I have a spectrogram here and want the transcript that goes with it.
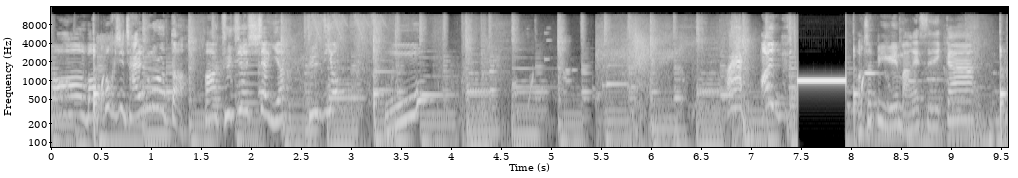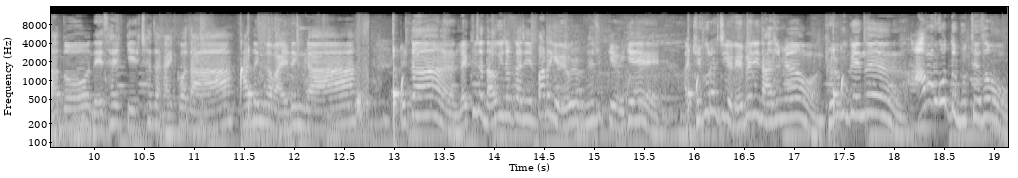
아, 마폭씨 잘 물었다. 아, 드디어 시작이야? 드디어? 오? 어차피 위에 망했으니까 나도 내 살 길 찾아갈 거다. 하든가 말든가. 일단 레쿠자 나오기 전까지 빠르게 level up 해줄게요. 이게 아, 개구락지가 레벨이 낮으면 결국에는 아무것도 못해서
